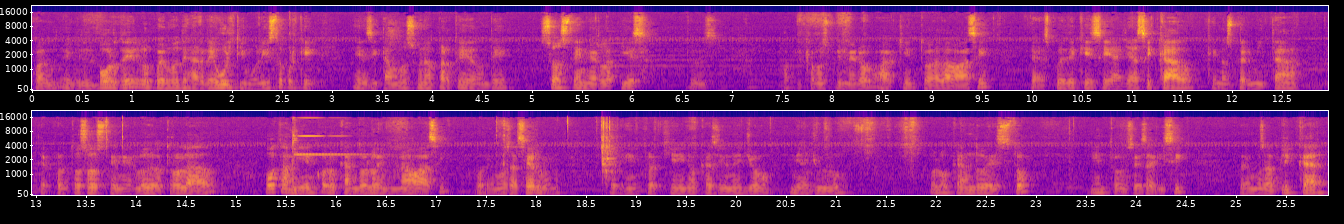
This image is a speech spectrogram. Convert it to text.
cuando, el borde lo podemos dejar de último, listo, porque necesitamos una parte de donde sostener la pieza. Entonces, aplicamos primero aquí en toda la base, ya después de que se haya secado, que nos permita de pronto sostenerlo de otro lado o también colocándolo en una base podemos hacerlo por ejemplo aquí en ocasiones yo me ayudo colocando esto y entonces ahí sí podemos aplicar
